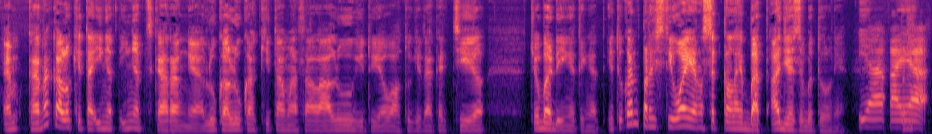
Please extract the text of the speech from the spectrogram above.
Em, karena kalau kita ingat-ingat sekarang ya luka-luka kita masa lalu gitu ya waktu kita kecil coba diingat-ingat itu kan peristiwa yang sekelebat aja sebetulnya ya kayak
